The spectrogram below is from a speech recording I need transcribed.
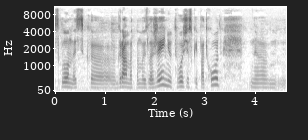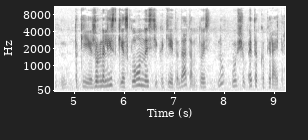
склонность к грамотному изложению, творческий подход, такие журналистские склонности какие-то, да, там, то есть, ну, в общем, это копирайтер.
